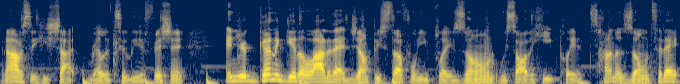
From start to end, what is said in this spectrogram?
and obviously he shot relatively efficient. And you're gonna get a lot of that jumpy stuff when you play zone. We saw the Heat play a ton of zone today.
